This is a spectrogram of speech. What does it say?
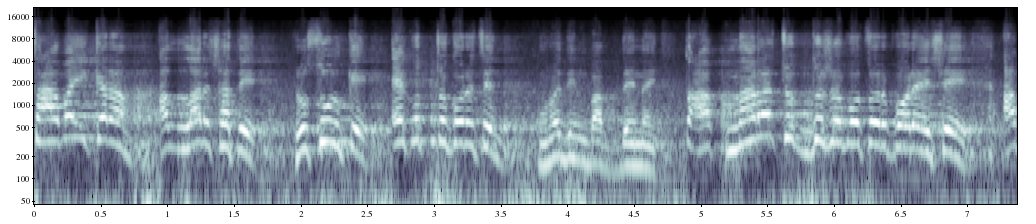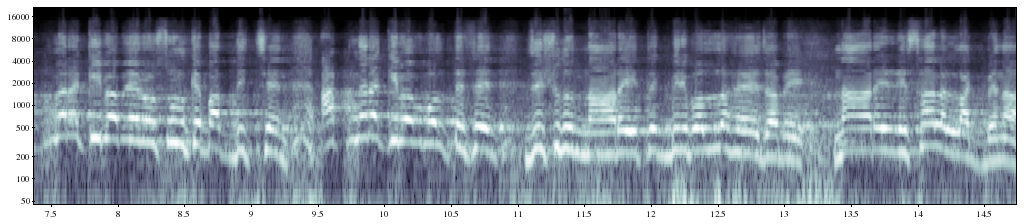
সাহাবাই কারাম আল্লাহর সাথে রসুলকে একত্র করেছেন, কোনোদিন বাদ দেয় নাই। তো আপনারা চোদ্দশো বছর পরে এসে আপনারা কীভাবে রসুলকে বাদ দিচ্ছেন? আপনারা কীভাবে বলতেছেন যে শুধু নারে তেকবির বললে হয়ে যাবে নারে রিসাল লাগবে না?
